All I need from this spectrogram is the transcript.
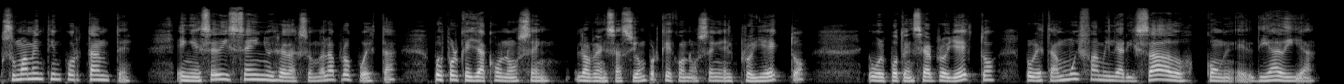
sumamente importantes en ese diseño y redacción de la propuesta, pues porque ya conocen la organización, porque conocen el proyecto o el potencial proyecto, porque están muy familiarizados con el día a día.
